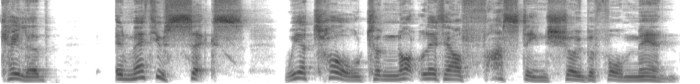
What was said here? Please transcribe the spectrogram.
Caleb, in Matthew 6, we are told to not let our fasting show before men.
